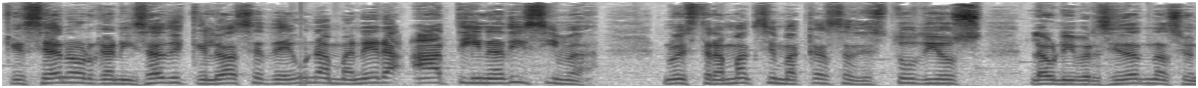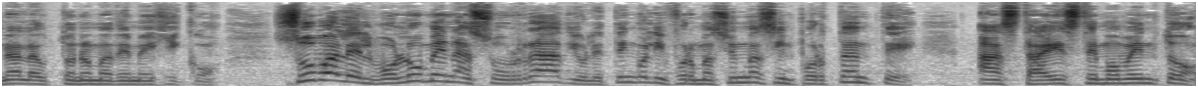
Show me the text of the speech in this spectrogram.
que se han organizado y que lo hace de una manera atinadísima nuestra máxima casa de estudios, la Universidad Nacional Autónoma de México. Súbale el volumen a su radio, le tengo la información más importante hasta este momento.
